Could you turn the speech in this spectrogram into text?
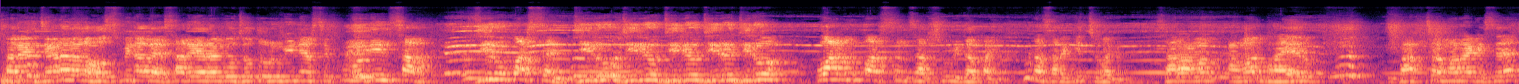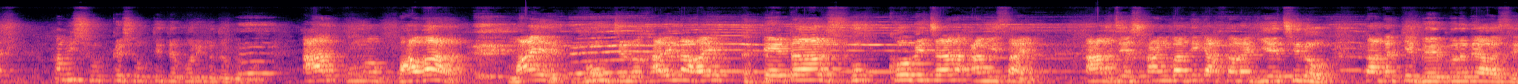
স্যার এই জেনারেল হসপিটালে স্যার এর আগে যত রুগী নিয়ে আসছে কোনোদিন sir zero percent zero zero zero zero zero one percent sir সুবিধা পাই। কিচ্ছু স্যার আমার আমার ভাইয়ের বাচ্চা মারা গেছে। আমি সুখকে শক্তিতে পরিণত করব। আর কোন বাবার মায়ের মুখ যেন খালি না হয় এটার সূক্ষ্ম বিচার আমি চাই। আর যে সাংবাদিক আপনারা গিয়েছিল তাদেরকে বের করে দেওয়া হয়েছে।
